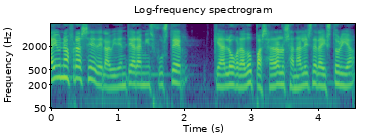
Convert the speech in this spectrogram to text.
Hay una frase de la vidente Aramis Fuster que ha logrado pasar a los anales de la historia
